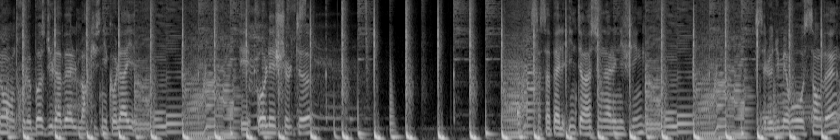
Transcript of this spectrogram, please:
Entre le boss du label Marcus Nicolai et Ole Schulte. Ça s'appelle International Anything. C'est le numéro 120.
